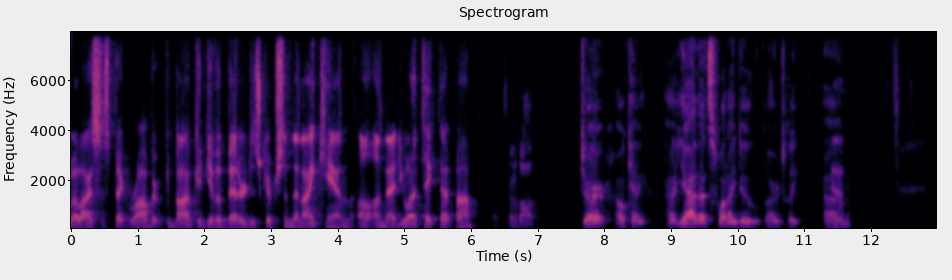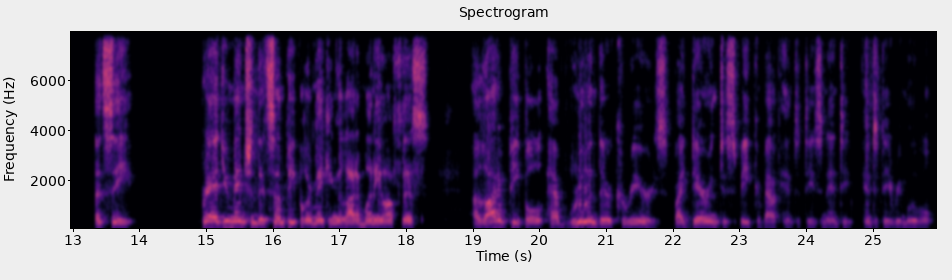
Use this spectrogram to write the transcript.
well, I suspect Robert Bob could give a better description than I can uh, on that. You want to take that, Bob? Let's go to Bob. Sure. Okay. Uh, yeah, that's what I do largely. Um, yeah. Let's see. Brad, you mentioned that some people are making a lot of money off this. A lot of people have ruined their careers by daring to speak about entities and enti entity removal.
